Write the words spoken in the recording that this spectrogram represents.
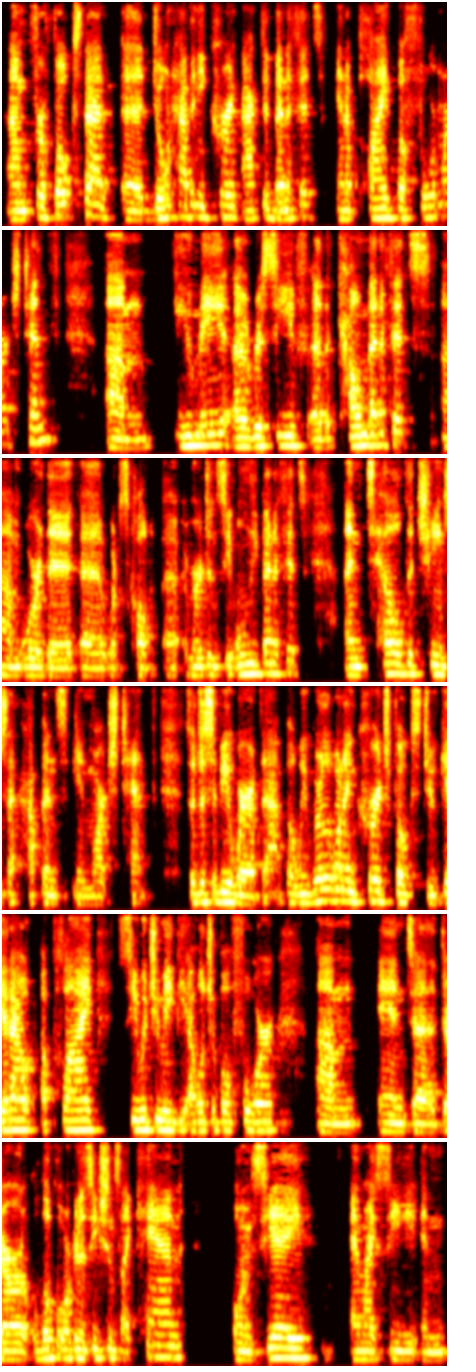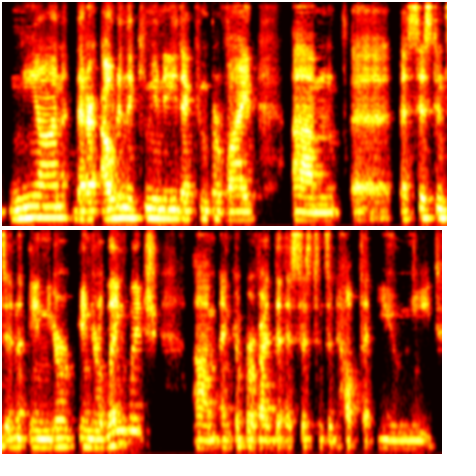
Um, for folks that uh, don't have any current active benefits and applied before March tenth, um, you may uh, receive uh, the CAWEM benefits um, or the uh, what's called uh, emergency only benefits until the change that happens in March 10th. So just to be aware of that. But we really want to encourage folks to get out, apply, see what you may be eligible for. Um, and uh, there are local organizations like CAN, OMCA, MIC, and NEON that are out in the community that can provide um, uh, assistance in, in, your, in your language um, and can provide the assistance and help that you need.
